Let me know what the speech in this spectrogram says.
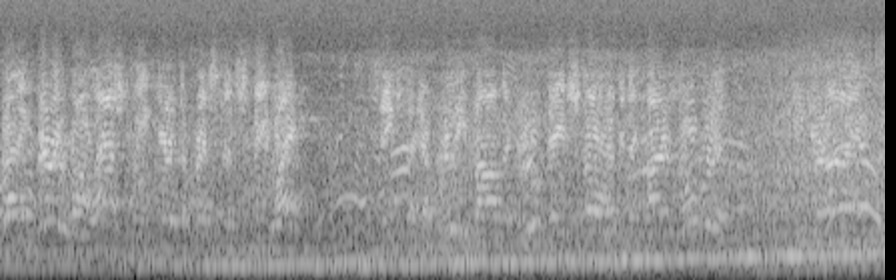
running very well last week here at the Princeton Speedway. Seems to have really found the groove. Dave Snow looking the cars over it. Keep your eye.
